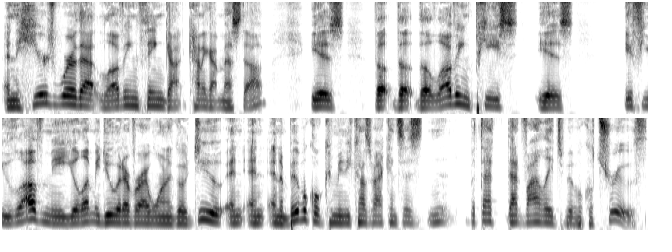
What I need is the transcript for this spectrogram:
and here's where that loving thing got kind of got messed up is the the the loving piece is if you love me you'll let me do whatever i want to go do and and and a biblical community comes back and says but that that violates biblical truth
